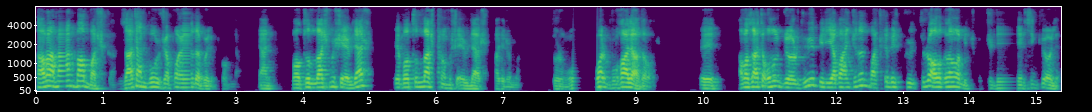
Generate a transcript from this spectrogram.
tamamen bambaşka. Zaten bu Japonya'da da böyle bir problem. Yani batılılaşmış evler ve batılılaşmamış evler ayrımı durumu var. Bu hala da var. Ee, ama zaten onun gördüğü bir yabancının başka bir kültürü algılama biçimi. Firdevs'inki öyle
